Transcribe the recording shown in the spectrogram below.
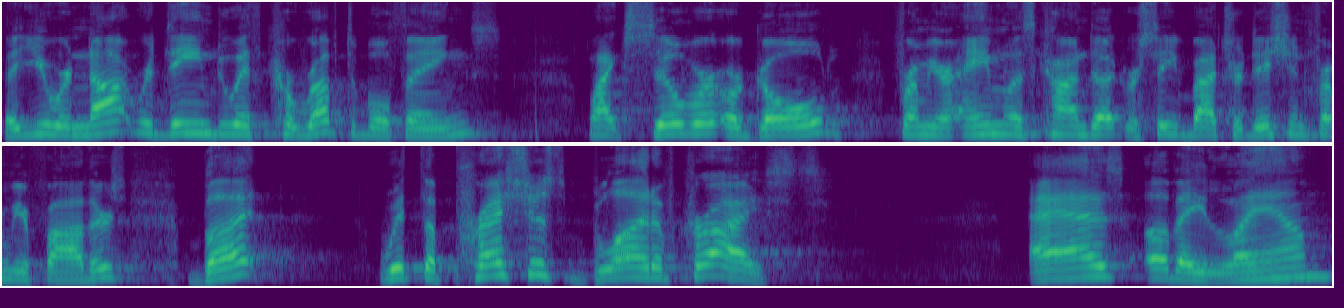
that you were not redeemed with corruptible things like silver or gold from your aimless conduct received by tradition from your fathers, but with the precious blood of Christ, as of a lamb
